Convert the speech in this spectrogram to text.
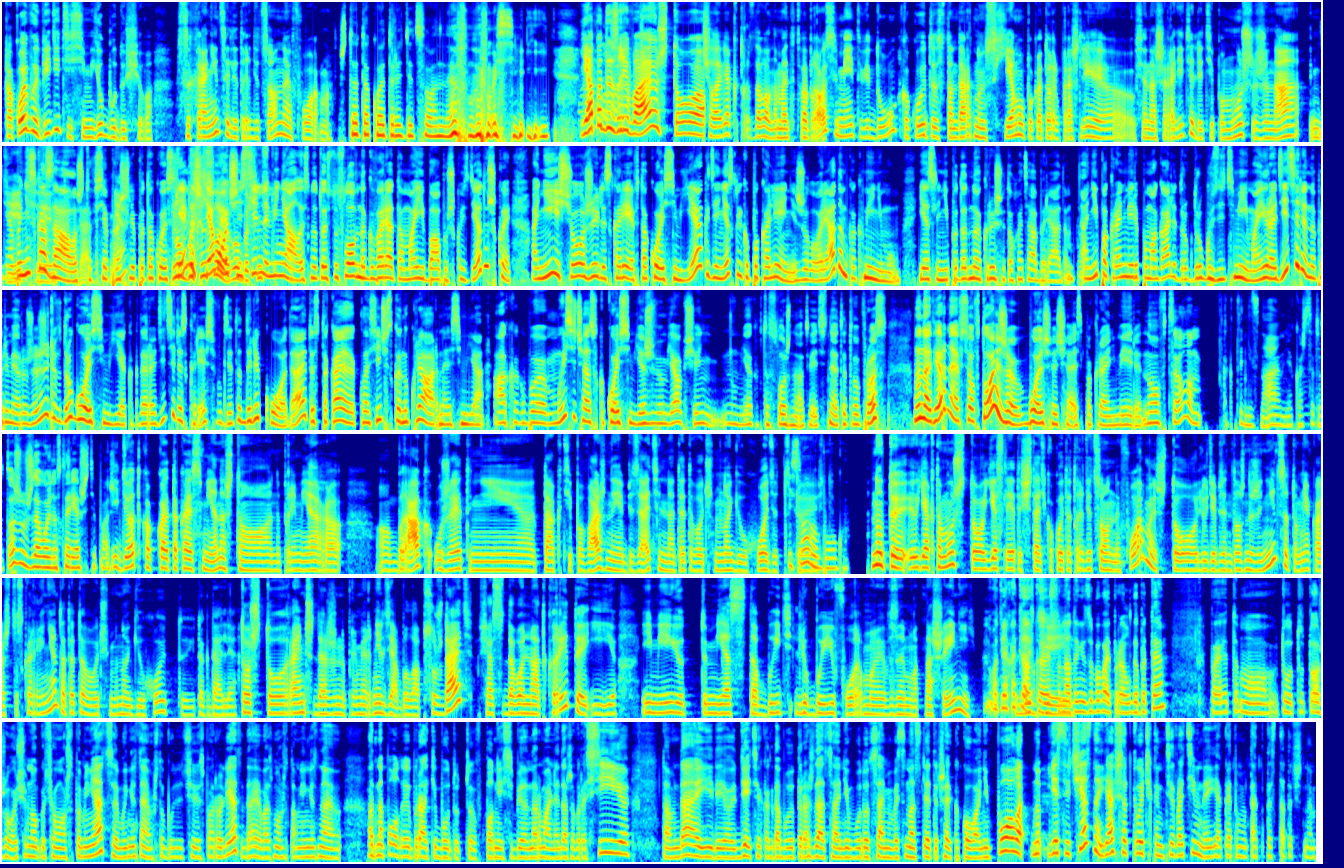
Какой вы видите семью будущего? Сохранится ли традиционная форма? Что такое традиционная форма семьи? Я подозреваю, что человек, который задавал нам этот вопрос, имеет в виду какую-то стандартную схему, по которой прошли э, все наши родители, типа муж, жена, дети. Я бы не сказала, что все Нет? прошли по такой Ну, схеме. большинство, Схема очень сильно менялась. Ну, то есть, условно говоря, там мои бабушка с дедушкой, они еще жили скорее в такой семье, где несколько поколений жило рядом, как минимум. Если не под одной крышей, то хотя бы рядом. Они, по крайней мере, помогали друг другу с детьми. Мои родители, например, уже жили в другой семье, когда родители, скорее всего, где-то далеко, да, то есть такая классическая нуклеарная семья. А как бы мы сейчас в какой семье живем, я вообще, ну, мне как-то сложно ответить на этот вопрос. Ну, наверное, все в той же, большая часть, по крайней мере, но в целом как-то не знаю, мне кажется, это тоже уже довольно устаревший типаж. Идет какая-то такая смена, что, например, брак уже это не так типа важно и обязательно, от этого очень многие уходят. И слава есть- богу. Ну, то э, я к тому, что если это считать какой-то традиционной формой, что люди обязательно должны жениться, то мне кажется, скорее нет, от этого очень многие уходят и так далее. То, что раньше даже, например, нельзя было обсуждать, сейчас довольно открыто и имеют место быть любые формы взаимоотношений. Вот я хотела людей. сказать, что надо не забывать про ЛГБТ, Поэтому тут, тут тоже очень много чего может поменяться, и мы не знаем, что будет через пару лет, да, и, возможно, там, я не знаю, однополые браки будут вполне себе нормальные даже в России, там, да, или дети, когда будут рождаться, они будут сами 18 лет решать, какого они пола. Но, если честно, я все таки очень консервативная, и я к этому так достаточно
